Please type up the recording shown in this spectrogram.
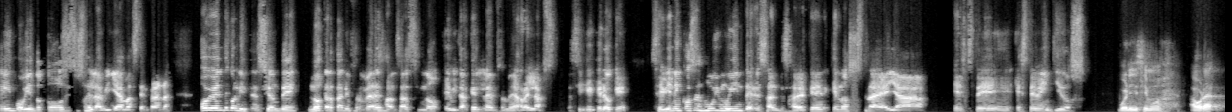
a ir moviendo todos estos a la vía más temprana, obviamente con la intención de no tratar enfermedades avanzadas, sino evitar que la enfermedad relapse. Así que creo que se vienen cosas muy, muy interesantes. A ver qué nos trae ya este, este 22. Buenísimo. Ahora,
